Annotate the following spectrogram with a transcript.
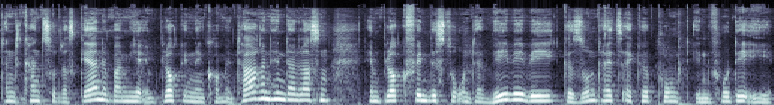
dann kannst du das gerne bei mir im Blog in den Kommentaren hinterlassen. Den Blog findest du unter www.gesundheitsecke.info.de.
